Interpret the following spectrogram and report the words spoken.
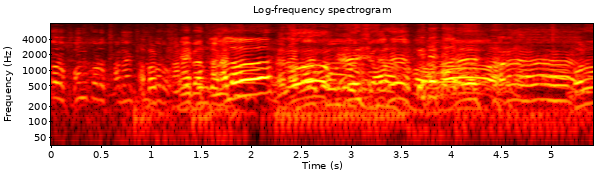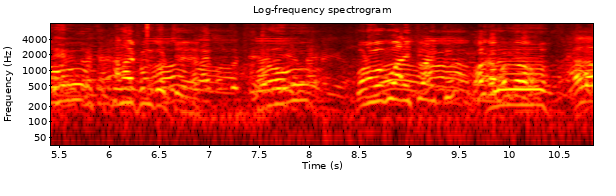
করো ফোন করো থানায় ফোন আবার থানায় ফোন হ্যালো? থানায় ফোন করছে। বড়বাবু আরেকটু আরেকটু। হ্যালো?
